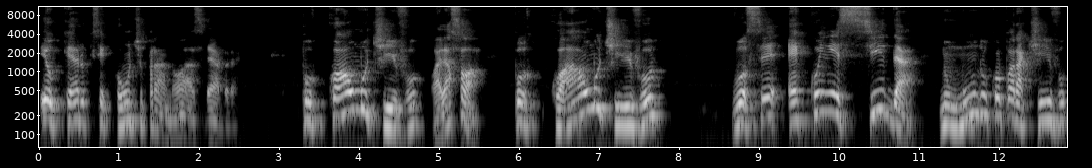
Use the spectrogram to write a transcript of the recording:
Eu quero que você conte para nós, Débora, por qual motivo, olha só, por qual motivo você é conhecida no mundo corporativo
